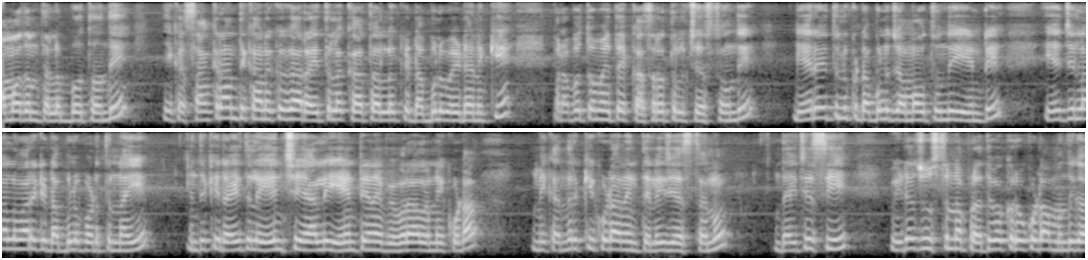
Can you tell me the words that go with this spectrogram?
ఆమోదం తెలపబోతోంది ఇక సంక్రాంతి కనుకగా రైతుల ఖాతాల్లోకి డబ్బులు వేయడానికి ప్రభుత్వం అయితే కసరత్తులు చేస్తుంది. ఏ రైతులకు డబ్బులు జమ అవుతుంది ఏంటి? ఏ జిల్లాల వారికి డబ్బులు పడుతున్నాయి? ఇంతకీ రైతులు ఏం చేయాలి? ఏంటి అనే వివరాలన్నీ కూడా మీకు అందరికీ కూడా నేను తెలియజేస్తాను. దయచేసి వీడియో చూస్తున్న ప్రతి ఒక్కరూ కూడా ముందుగా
